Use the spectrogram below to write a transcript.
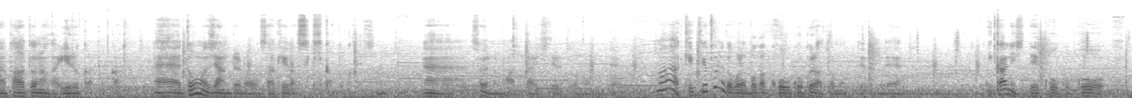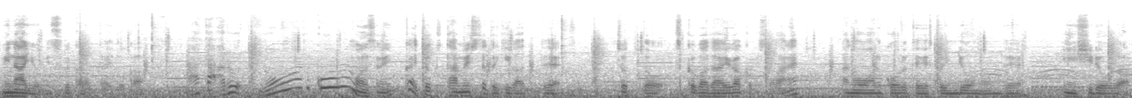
パートナーがいるかとか、えー、どのジャンルのお酒が好きかとかですね、えー、そういうのもあったりしてると思うんで。まあ結局のところ僕は広告だと思ってるんでいかにして広告を見ないようにするかだったりとかまたあるノンアルコールもですね一回ちょっと試した時があってちょっと筑波大学の人がね。ノンアルコールテイスト飲料を飲んで飲酒量が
